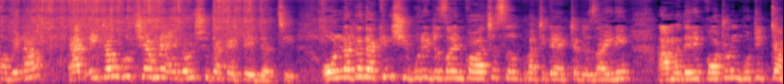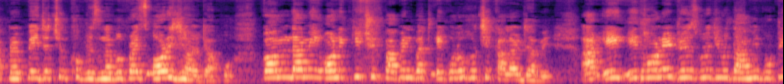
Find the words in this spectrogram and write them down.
হবে না। আর এটাও হচ্ছে আমরা এগারোশো টাকায় পেয়ে যাচ্ছি। অন্যটা দেখেন শিবুরি ডিজাইন করা আছে সিল্ক বাটিকের একটা ডিজাইনে আমাদের এই কটন বুটিকটা আপনারা পেয়ে যাচ্ছেন খুব রিজনেবল প্রাইস অরিজিনালটা আপু। কম দামি অনেক কিছুই পাবেন বাট এগুলো হচ্ছে কালার যাবে। আর এই এই ধরনের ড্রেসগুলো যেগুলো দামি বুটি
